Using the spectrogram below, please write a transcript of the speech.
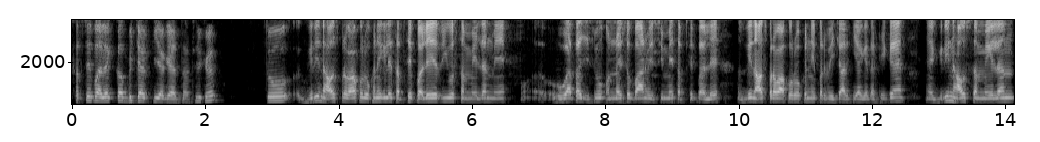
सबसे पहले कब विचार किया गया था, ठीक है? तो ग्रीन हाउस प्रभाव को रोकने के लिए सबसे पहले रियो सम्मेलन में हुआ था, जिसमें उन्नीस सौ बानवे ईस्वी में सबसे पहले ग्रीन हाउस प्रभाव को रोकने पर विचार किया गया था, ठीक है? ग्रीन हाउस सम्मेलन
